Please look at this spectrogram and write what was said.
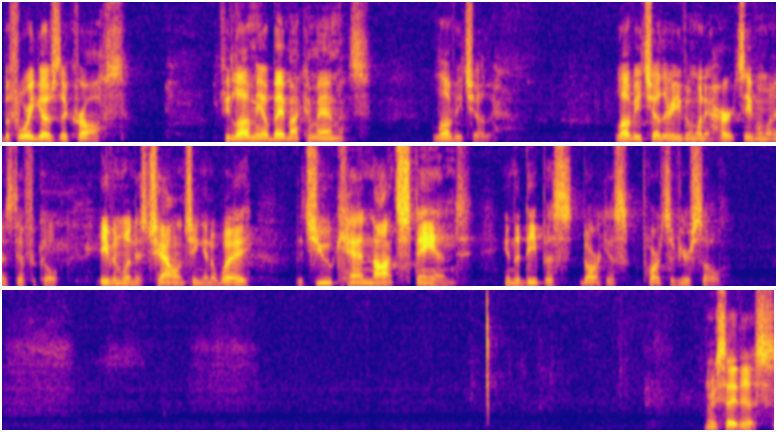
before he goes to the cross. If you love me, obey my commandments love each other. Love each other even when it hurts, even when it's difficult, even when it's challenging in a way that you cannot stand in the deepest, darkest parts of your soul. Let me say this.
